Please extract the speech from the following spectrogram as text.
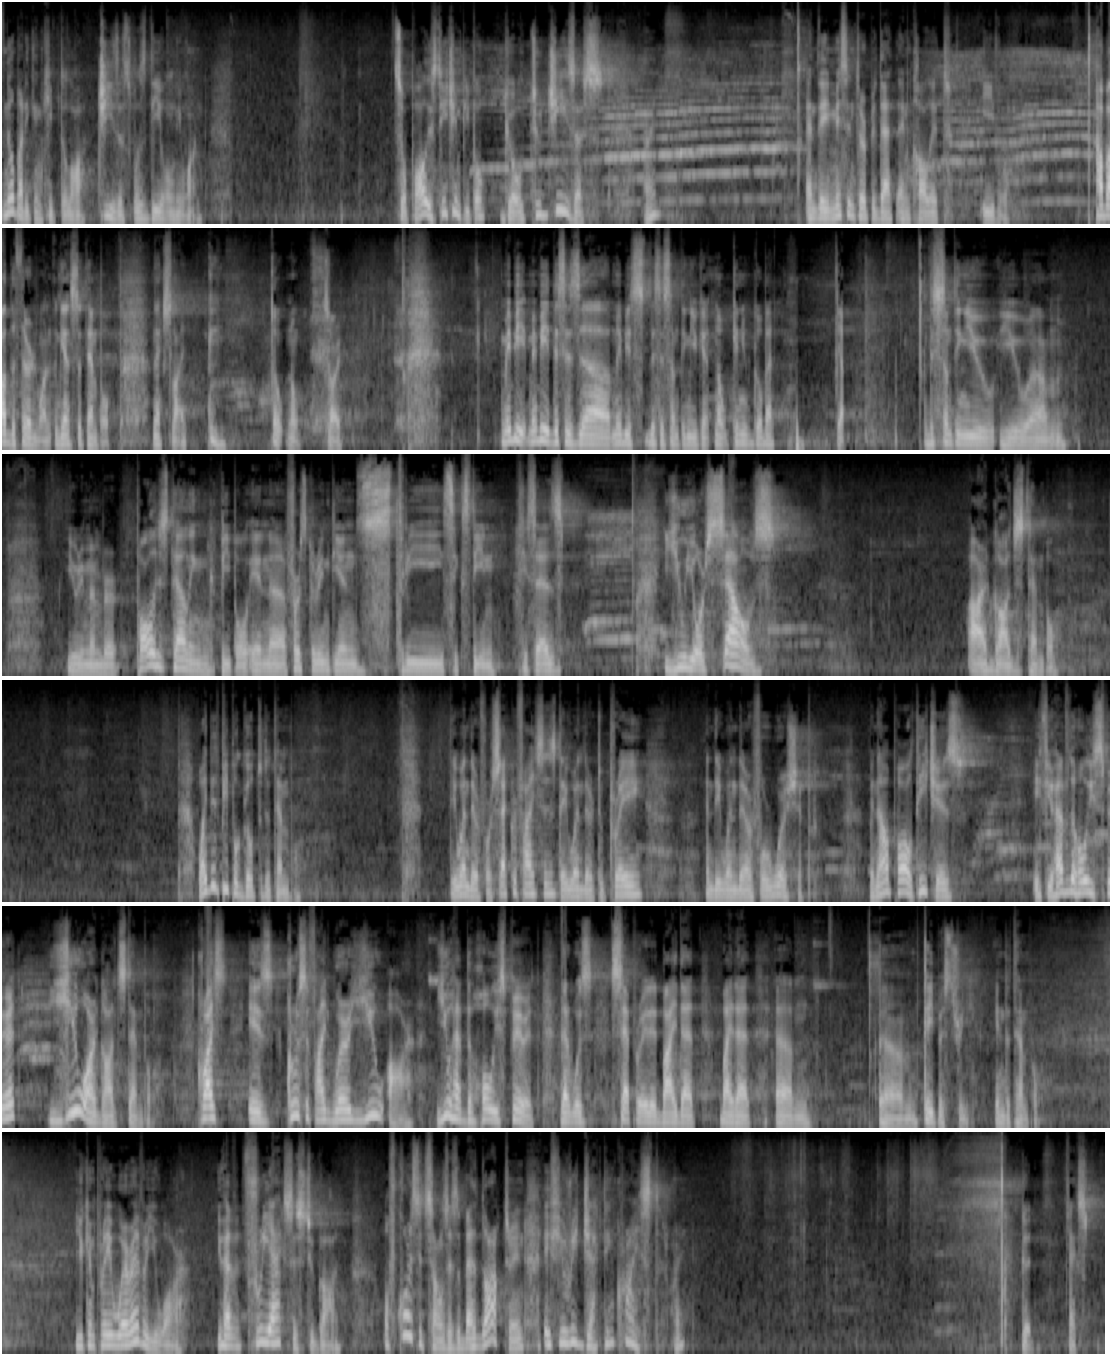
Nobody can keep the law. Jesus was the only one. So Paul is teaching people go to Jesus, right? And they misinterpret that and call it evil. How about the third one, against the temple? Next slide. oh, no, sorry. Maybe, maybe this is uh, maybe this is something you can. No, can you go back? Yep. This is something you you um, you remember. Paul is telling people in uh, 1 corinthians 3.16 he says you yourselves are god's temple. Why did people go to the temple? They went there for sacrifices they went there to pray and they went there for worship. But now paul teaches if you have the holy spirit you are God's temple. Christ is crucified where you are. You have the Holy Spirit that was separated by that, by that um, um, tapestry in the temple. You can pray wherever you are. You have free access to God. Of course, it sounds as a bad doctrine if you're rejecting Christ, right? Good. Next.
